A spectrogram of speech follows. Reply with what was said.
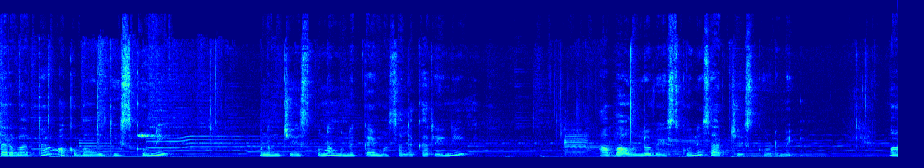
తర్వాత ఒక బౌల్ తీసుకొని మనం చేసుకున్న మునక్కాయ మసాలా కర్రీని ఆ బౌల్లో వేసుకొని సర్వ్ చేసుకోవడమే. మా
